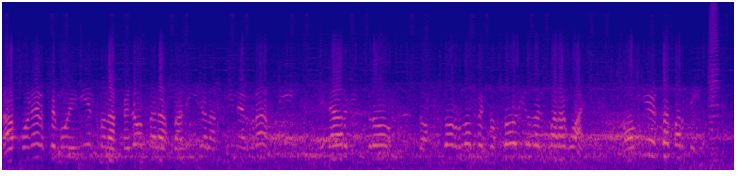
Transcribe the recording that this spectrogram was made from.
Va a ponerse en movimiento la pelota, la salida la tiene Racing, el árbitro, doctor López Osorio del Paraguay. Comienza el partido.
